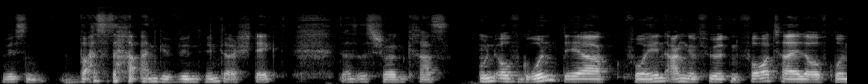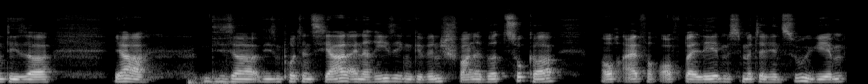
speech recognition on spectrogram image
wissen, was da an Gewinn hintersteckt. Das ist schon krass. Und aufgrund der vorhin angeführten Vorteile, aufgrund dieser, ja, dieser, diesem Potenzial einer riesigen Gewinnspanne wird Zucker auch einfach oft bei Lebensmitteln hinzugegeben,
